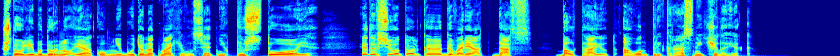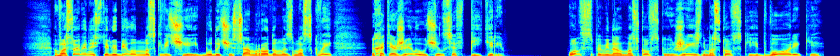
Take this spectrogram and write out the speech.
что-либо дурное о ком-нибудь, он отмахивался от них. Пустое. Это все только говорят, дас, болтают, а он прекрасный человек. В особенности любил он москвичей, будучи сам родом из Москвы, хотя жил и учился в Питере. Он вспоминал московскую жизнь, московские дворики,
